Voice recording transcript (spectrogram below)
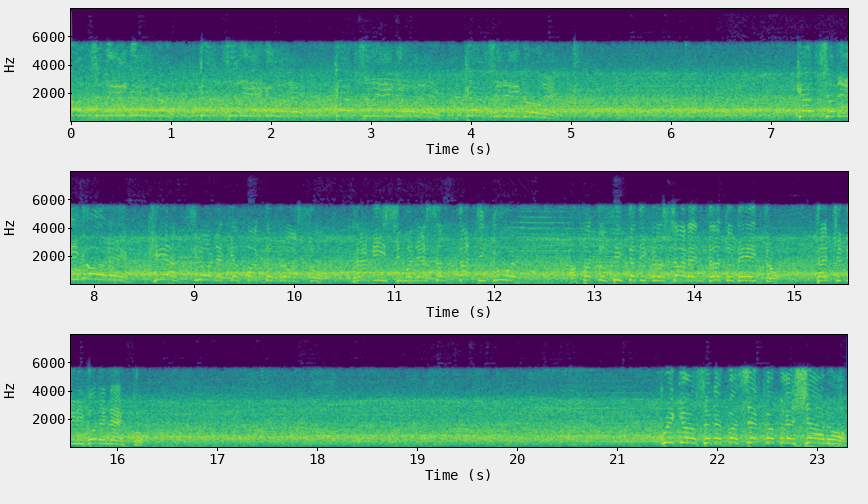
Calcio di rigore! Calcio di rigore! Calcio di rigore! Calcio di rigore! Calcio di rigore! Che azione che ha fatto Grosso! Bravissimo, ne ha saltati due. Ha fatto finta di crossare, è entrato dentro. Calcio di rigore netto. qui Fa secco a Bresciano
